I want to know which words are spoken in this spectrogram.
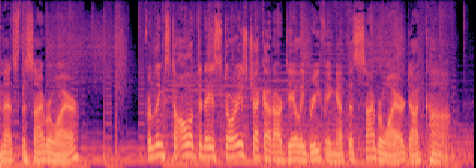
And that's the Cyberwire. For links to all of today's stories, check out our daily briefing at thecyberwire.com.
